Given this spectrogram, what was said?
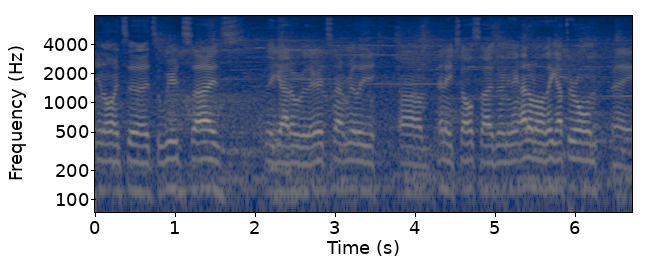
You know, it's a it's a weird size they got over there. It's not really um, NHL size or anything. I don't know. They got their own Right.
